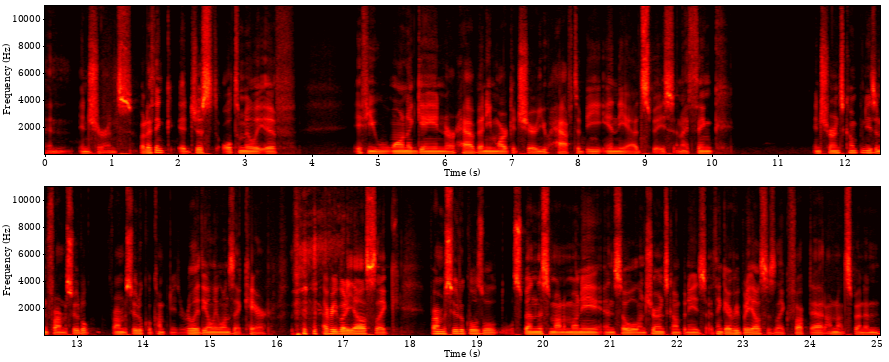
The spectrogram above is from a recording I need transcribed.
and insurance. But I think it just ultimately if if you want to gain or have any market share, you have to be in the ad space. And I think insurance companies and pharmaceutical pharmaceutical companies are really the only ones that care. Everybody else like pharmaceuticals will, will spend this amount of money and so will insurance companies. I think everybody else is like, fuck that. I'm not spending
